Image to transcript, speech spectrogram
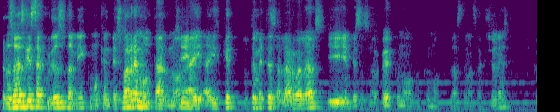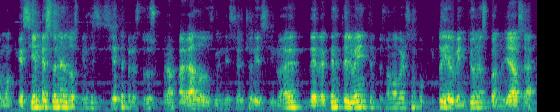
Pero sabes que está curioso también, como que empezó a remontar, ¿no? Sí. Ahí, ahí que tú te metes a Larva Labs y empiezas a ver como, como las transacciones. Como que sí empezó en el 2017, pero estuvo súper apagado 2018, 19. De repente el 20 empezó a moverse un poquito y el 21 es cuando ya, o sea,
